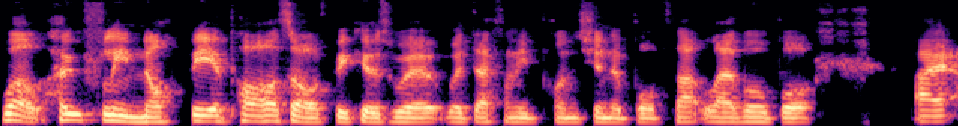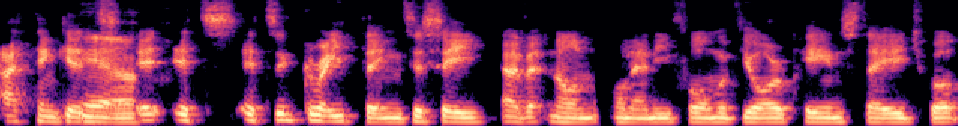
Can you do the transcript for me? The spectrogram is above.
Well, hopefully not be a part of because we're we're definitely punching above that level. But I, I think it's Yeah. it, it's it's a great thing to see Everton on, on any form of European stage. But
